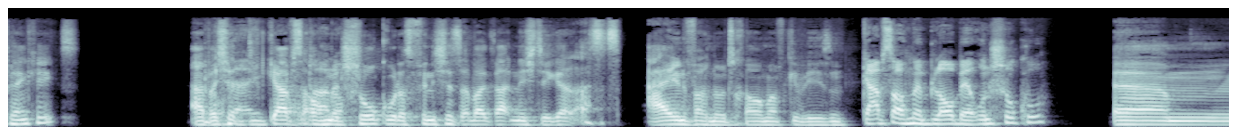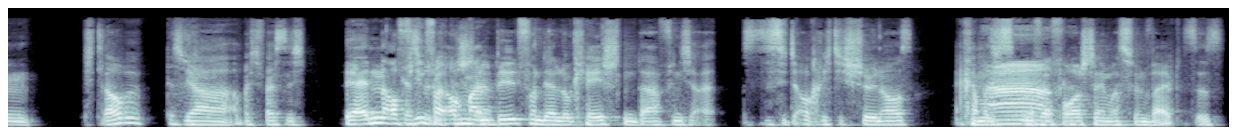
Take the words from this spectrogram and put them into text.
Pancakes. Aber ich die gab's auch mit. Schoko, das finde ich jetzt aber gerade nicht, Digga. Das ist einfach nur traumhaft gewesen. Gab's auch mit Blaubeer und Schoko? Ähm, ich glaube, Das ja, aber ich weiß nicht. Wir hätten auf Das jeden Fall auch mal ein. Bild von der Location da, finde ich. Das sieht auch richtig schön aus. Da kann man sich Ah, ungefähr okay. vorstellen, was für ein Vibe das ist.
